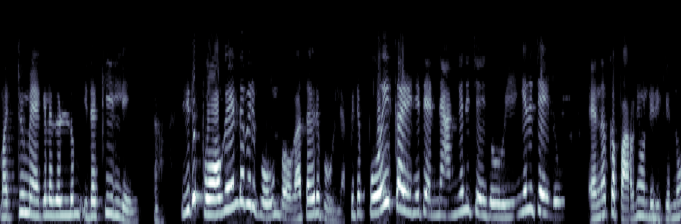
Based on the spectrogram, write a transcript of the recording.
മറ്റു മേഖലകളിലും ഇതൊക്കെ ഇല്ലേ? ഇത് പോകേണ്ടവർ പോകും പോകാത്തവർ പോകില്ല പിന്നെ പോയി കഴിഞ്ഞിട്ട് എന്നെ അങ്ങനെ ചെയ്തു ഇങ്ങനെ ചെയ്തു എന്നൊക്കെ പറഞ്ഞുകൊണ്ടിരിക്കുന്നു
